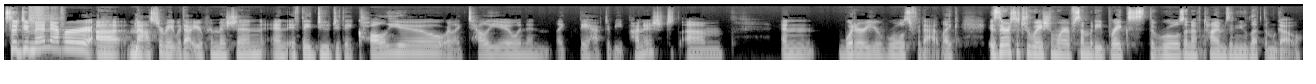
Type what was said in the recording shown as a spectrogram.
So, do men ever uh, masturbate without your permission? And if they do, do they call you or like tell you and then like they have to be punished? Um, and what are your rules for that? Like, is there a situation where if somebody breaks the rules enough times and you let them go?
